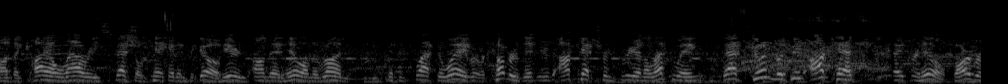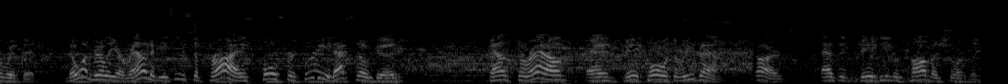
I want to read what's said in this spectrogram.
on the Kyle Lowry special. Can't get it to go. Here's Ahmed Hill on the run. Gets it slapped away, but recovers it. Here's Aketch from three on the left wing. That's good. Look good. Aketch right for Hill. Barber with it. No one really around him. He seems surprised. Pulls for three. That's no good. Bounce around, and J. Cole with the rebound. Starts, as is J.D. Mukama shortly.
